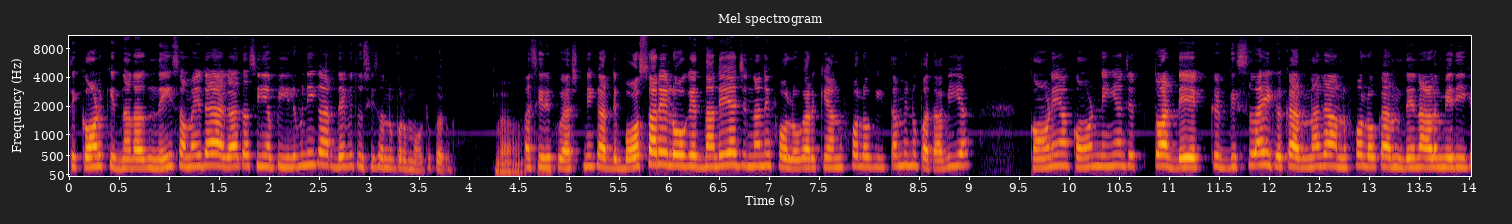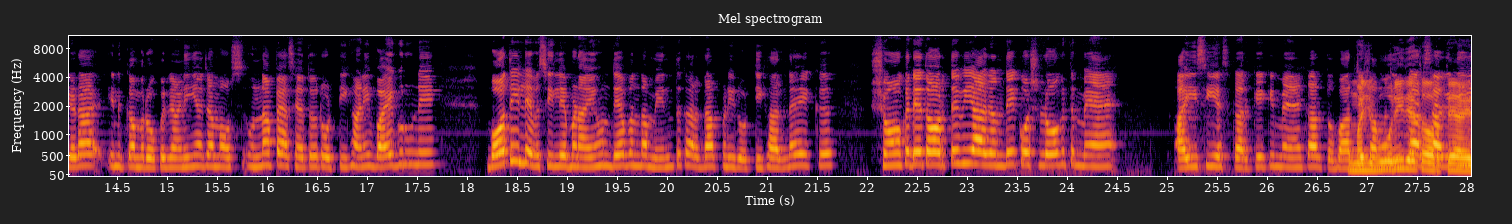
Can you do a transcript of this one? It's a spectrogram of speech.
ਤੇ ਕੌਣ ਕਿੱਦਾਂ ਦਾ ਨਹੀਂ ਸਮਝਦਾ ਹੈਗਾ ਤਾਂ ਅਸੀਂ ਅਪੀਲ ਵੀ ਨਹੀਂ ਕਰਦੇ ਵੀ ਤੁਸੀਂ ਸਾਨੂੰ ਪ੍ਰਮੋਟ ਕਰੋ। ਹਾਂ। ਅਸੀਂ ਰਿਕੁਐਸਟ ਨਹੀਂ ਕਰਦੇ। ਬਹੁਤ ਸਾਰੇ ਲੋਕ ਇਦਾਂ ਦੇ ਆ ਜਿਨ੍ਹਾਂ ਨੇ ਫੋਲੋ ਕਰਕੇ ਅਨਫੋਲੋ ਕੀਤਾ ਮੈਨੂੰ ਪਤਾ ਵੀ ਆ। ਕੌਣ ਆ ਕੌਣ ਨਹੀਂ ਆ ਜੇ ਤੁਹਾਡੇ ਇੱਕ ਡਿਸਲਾਈਕ ਕਰਨਾ ਜਾਂ ਅਨਫੋਲੋ ਕਰਨ ਦੇ ਨਾਲ ਮੇਰੀ ਕਿਹੜਾ ਇਨਕਮ ਰੁਕ ਜਾਣੀ ਆ ਜਾਂ ਮੈਂ ਉਸ ਉਹਨਾਂ ਪੈਸਿਆਂ ਤੋਂ ਰੋਟੀ ਖਾਣੀ ਵਾਹਿਗੁਰੂ ਨੇ ਬਹੁਤ ਹੀ ਵਸੀਲੇ ਬਣਾਏ ਹੁੰਦੇ ਆ ਬੰਦਾ ਮਿਹਨਤ ਕਰਦਾ ਆਪਣੀ ਰੋਟੀ ਖਾਂਦਾ ਇੱਕ ਸ਼ੌਂਕ ਦੇ ਤੌਰ ਤੇ ਵੀ ਆ ਜਾਂਦੇ ਕੁਝ ਲੋਕ ਤੇ ਮੈਂ ਆਈ ਸੀ ਇਸ ਕਰਕੇ ਕਿ ਮੈਂ ਘਰ ਤੋਂ ਬਾਹਰ ਮਜਬੂਰੀ ਦੇ ਤੌਰ ਤੇ ਆਏ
